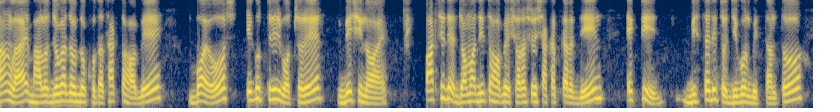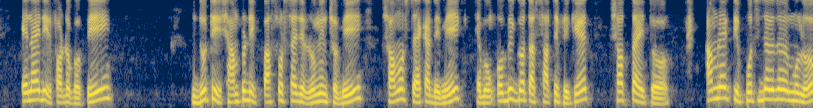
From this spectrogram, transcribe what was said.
বাংলায় ভালো যোগাযোগ দক্ষতা থাকতে হবে, বয়স একত্রিশ বছরের বেশি নয়। প্রার্থীদের জমা দিতে হবে সরাসরি সাক্ষাৎকারের দিন, একটি বিস্তারিত জীবন বৃত্তান্ত এনআইডির ফটোকপি, দুটি সাম্প্রতিক পাসপোর্ট সাইজের রঙিন ছবি, সমস্ত একাডেমিক এবং অভিজ্ঞতার সার্টিফিকেট সত্যায়িত। আমরা একটি প্রতিযোগিতামূলক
